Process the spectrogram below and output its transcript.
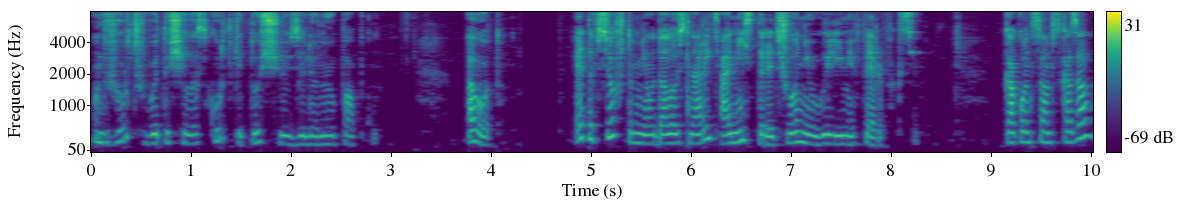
Он Джордж вытащил из куртки тощую зеленую папку. А вот, это все, что мне удалось нарыть о мистере Джонни Уильяме Ферфаксе. Как он сам сказал,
